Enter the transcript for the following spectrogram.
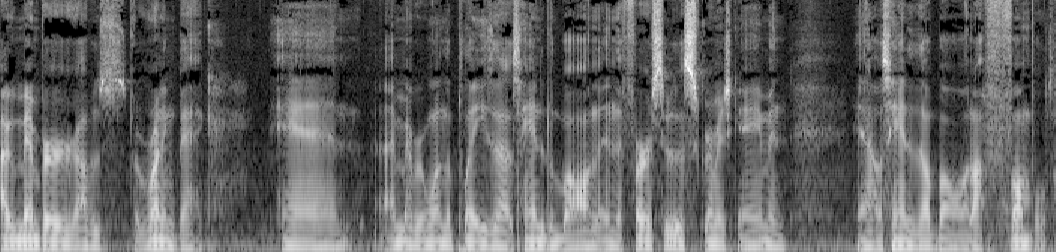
I remember I was a running back. And I remember one of the plays I was handed the ball in the first, it was a scrimmage game, and, and I was handed the ball and I fumbled.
